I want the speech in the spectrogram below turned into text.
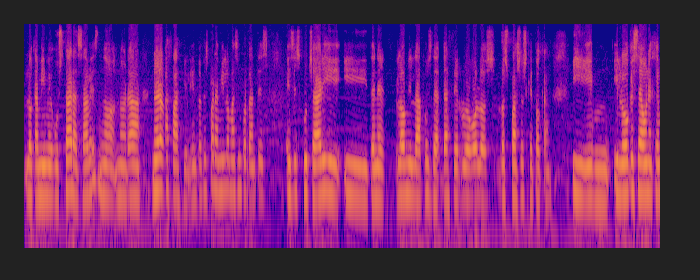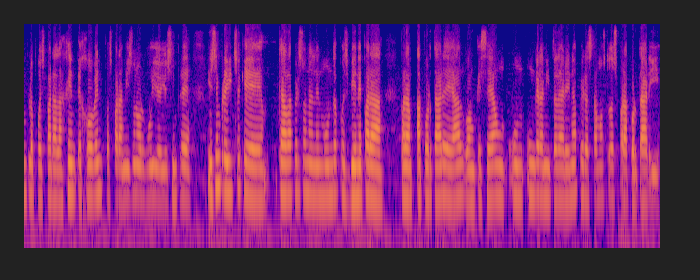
lo que a mí me gustara, ¿sabes? No, no, era, no era fácil. Entonces para mí lo más importante es, es escuchar y, y, tener la humildad pues, de, hacer luego los, los, pasos que tocan. Y, y, luego que sea un ejemplo pues, para la gente joven, pues para mí es un orgullo. Yo siempre, yo siempre he dicho que cada persona en el mundo pues, viene para para aportar eh, algo, aunque sea un, un, granito de arena, pero estamos todos para aportar y,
